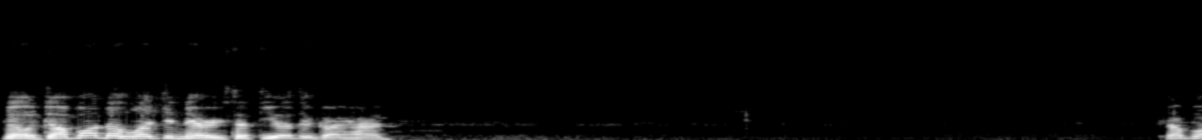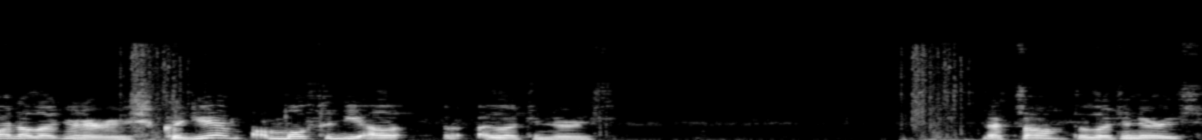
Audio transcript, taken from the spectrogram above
No, dump all the legendaries that the other guy had. Dump all the legendaries, cause you have most of the uh, uh, legendaries. That's all, the legendaries.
